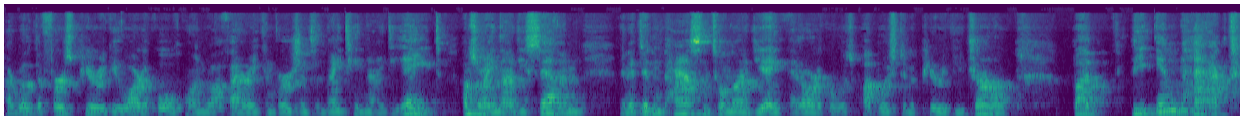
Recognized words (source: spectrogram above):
I wrote the first peer review article on Roth IRA conversions in 1998. I'm sorry, 97, and it didn't pass until 98. That article was published in a peer review journal but the impact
